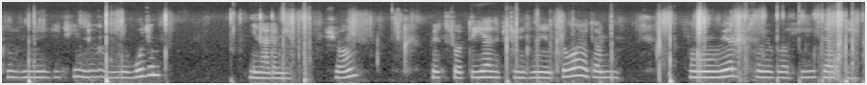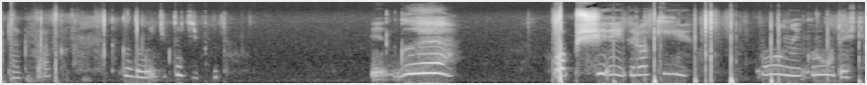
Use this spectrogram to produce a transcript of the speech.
что найдите, не будем. Не надо мне. Все. 500. Я за 500 никогда не открываю. Там, по-моему, верши самые плохие. Так, так, так, так. Как вы думаете, кто здесь будет? Г Вообще игроки. Полная крутость.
